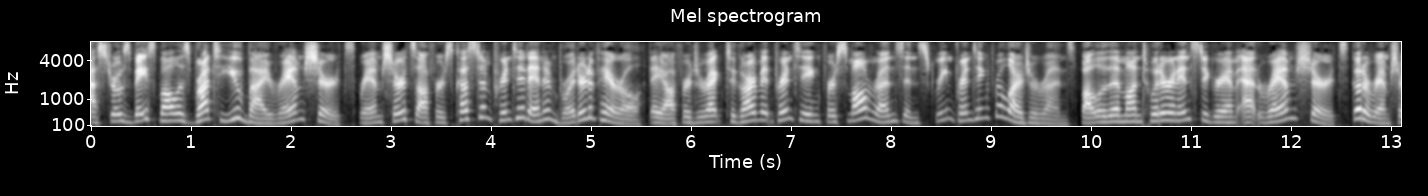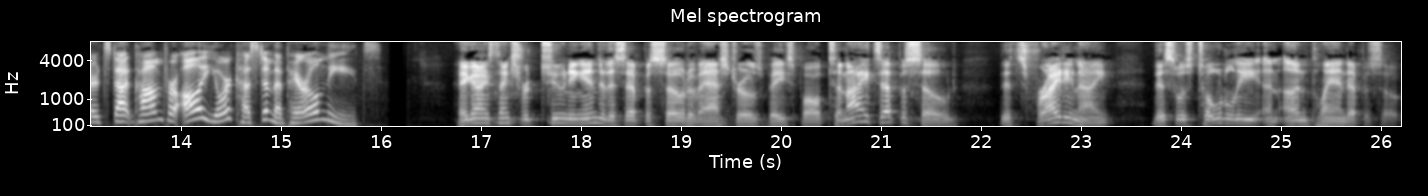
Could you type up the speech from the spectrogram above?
Astros Baseball is brought to you by Ram Shirts. Ram Shirts offers custom printed and embroidered apparel. They offer direct to garment printing for small runs and screen printing for larger runs. Follow them on Twitter and Instagram at Ram Shirts. Go to ramshirts.com for all your custom apparel needs. Hey guys, thanks for tuning in to this episode of Astros Baseball. Tonight's episode, it's Friday night. This was totally an unplanned episode.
